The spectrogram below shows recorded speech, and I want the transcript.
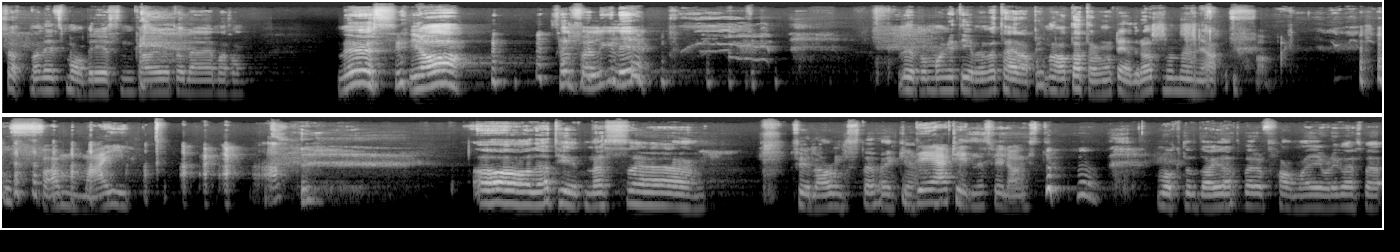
17 er litt småbrisen, kar, du. Det er bare sånn Mus! Ja! Selvfølgelig! Lurer på hvor mange timer med terapien har hatt etter han ble edru igjen, men ja. Uff a meg. Uffa meg. Å, det er tidenes uh, fylleangst, det tenker jeg. Det er tidenes fylleangst. Våkne opp dagen etter bare Faen meg, jeg gjorde det i går. Så bare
